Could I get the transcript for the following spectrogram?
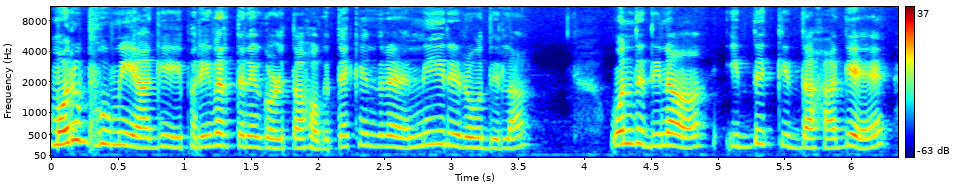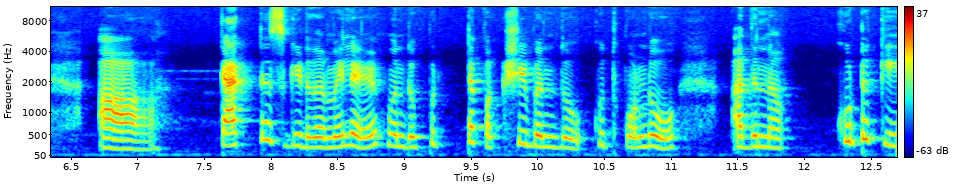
ಮರುಭೂಮಿಯಾಗಿ ಪರಿವರ್ತನೆಗೊಳ್ತಾ ಹೋಗುತ್ತೆ. ಯಾಕೆಂದರೆ ನೀರಿರೋದಿಲ್ಲ. ಒಂದು ದಿನ ಇದ್ದಕ್ಕಿದ್ದ ಹಾಗೆ ಆ ಕ್ಯಾಕ್ಟಸ್ ಗಿಡದ ಮೇಲೆ ಒಂದು ಪುಟ್ಟ ಪಕ್ಷಿ ಬಂದು ಕೂತ್ಕೊಂಡು ಅದನ್ನು ಕುಟುಕಿ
